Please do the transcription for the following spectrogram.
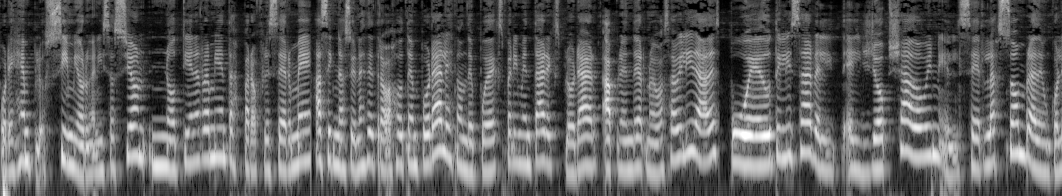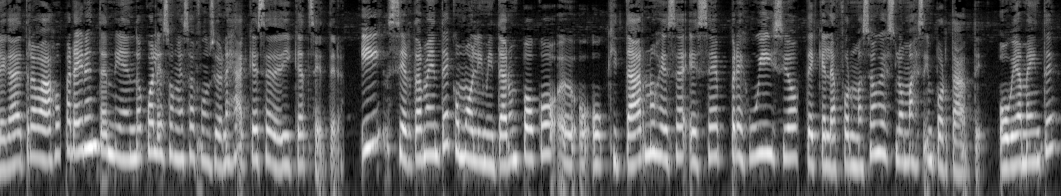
Por ejemplo, si mi organización no tiene herramientas para ofrecerme asignaciones de trabajo temporales donde pueda experimentar, explorar, aprender nuevas habilidades, puedo utilizar el, job shadowing, el ser la sombra de un colega de trabajo para ir entendiendo cuáles son esas funciones, a qué se dedica, etc. Y ciertamente como limitar un poco eh, o, o, quitarnos ese, ese prejuicio de que la formación es lo más importante. Obviamente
